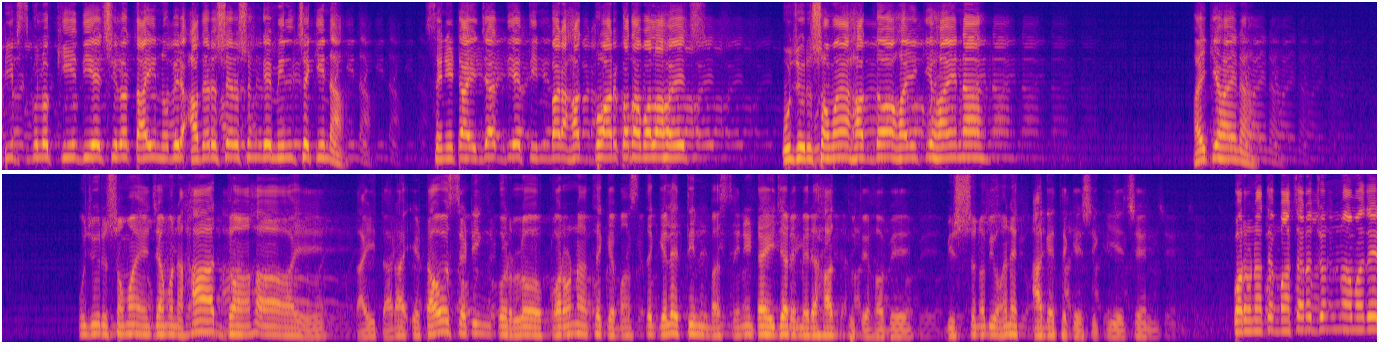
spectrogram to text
টিপসগুলো কি দিয়েছিল তাই নবীর আদর্শের সঙ্গে মিলছে কিনা? স্যানিটাইজার দিয়ে তিনবার হাত ধোয়ার কথা বলা হয়েছে। উজুর সময় হাত দেওয়া হয় কি হয় না? হয় কি হয় না? উজুর সময় যেমন হাত ধোয়া হয়, তাই তারা এটাও সেটিং করল। করোনা থেকে বাঁচতে গেলে তিনবার স্যানিটাইজার মেরে হাত ধুতে হবে। বিশ্বনবী অনেক আগে থেকে শিখিয়েছেন। করোনাতে বাঁচার জন্য আমাদের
